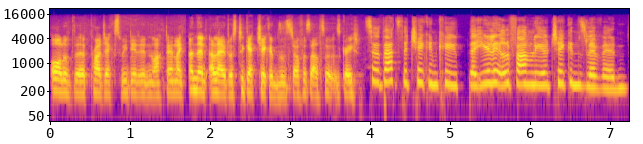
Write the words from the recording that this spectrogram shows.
all of the projects we did in lockdown, like, and then allowed us to get chickens and stuff as well. So it was great. So that's the chicken coop that your little family of chickens live in.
